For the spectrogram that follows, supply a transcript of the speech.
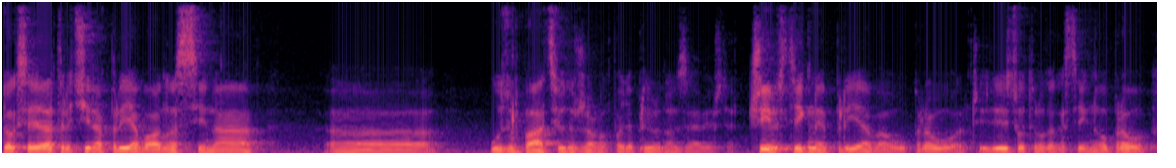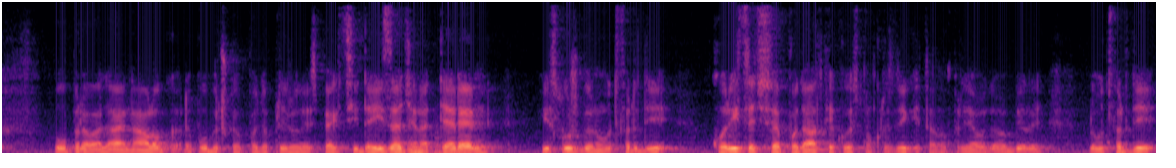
dok se jedna trećina prijava odnosi na uh, uzurpaciju državnog poljoprivrednog zemljišta. Čim stigne prijava u upravu, znači isto trenutka kad stigne upravu, uprava daje nalog Republičkoj poljoprivrednoj inspekciji da izađe na teren i službeno utvrdi koristeći sve podatke koje smo kroz digitalnu prijavu dobili, da utvrdi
